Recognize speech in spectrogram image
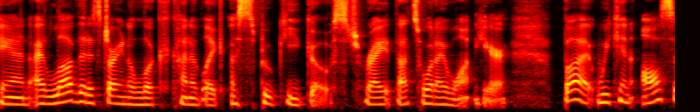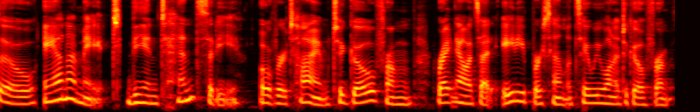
And I love that it's starting to look kind of like a spooky ghost, right? That's what I want here. But we can also animate the intensity over time to go from right now it's at 80%. Let's say we wanted to go from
